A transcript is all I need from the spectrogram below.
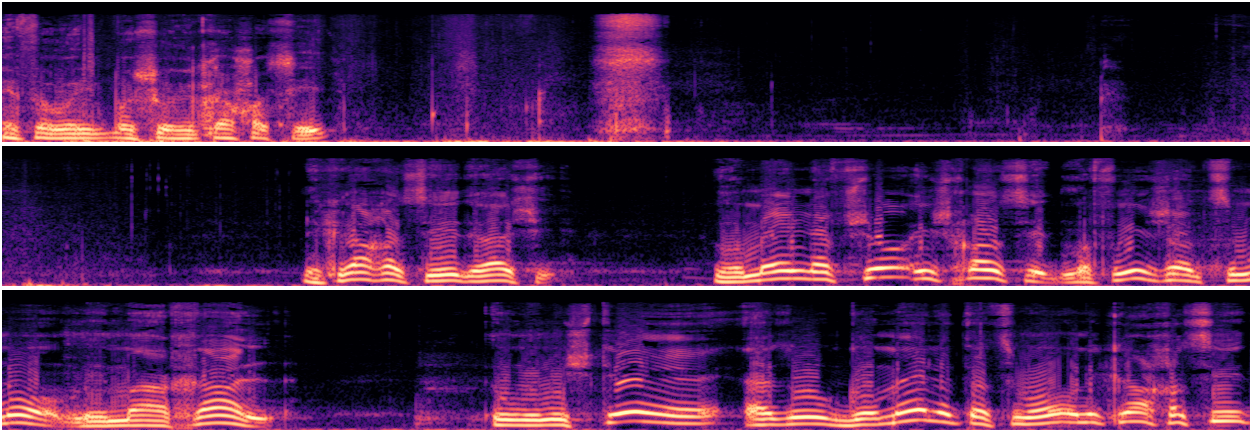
איפה רואים פה שהוא נקרא חסיד? נקרא חסיד רש"י, גומל נפשו איש חסד, מפריש עצמו ממאכל וממשתה, אז הוא גומל את עצמו, הוא נקרא חסיד.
